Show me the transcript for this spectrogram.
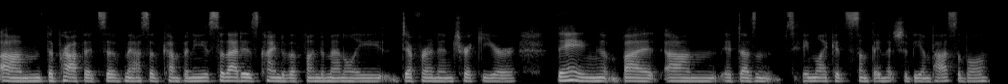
um, the profits of massive companies. So that is kind of a fundamentally different and trickier thing, but um, it doesn't seem like it's something that should be impossible.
